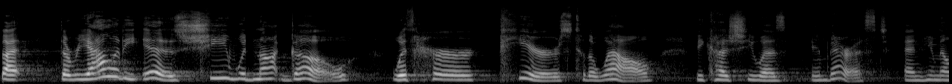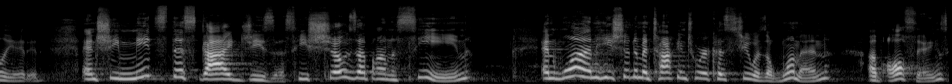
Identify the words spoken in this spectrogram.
But the reality is, she would not go with her peers to the well because she was embarrassed and humiliated. And she meets this guy, Jesus. He shows up on the scene. And one, he shouldn't have been talking to her because she was a woman, of all things.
